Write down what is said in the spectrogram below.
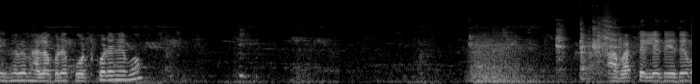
এইভাবে ভালো করে কোট করে নেব। আবার তেলে দিয়ে দেব।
